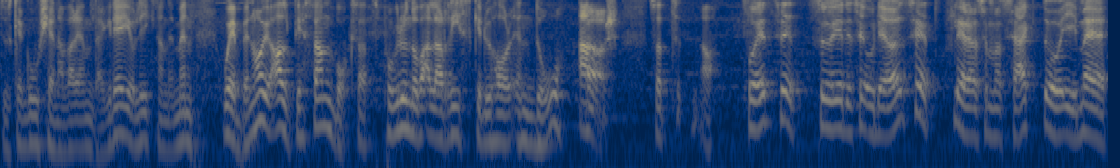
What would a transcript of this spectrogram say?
Du ska godkänna varenda grej och liknande. Men webben har ju alltid sandboxats på grund av alla risker du har ändå annars. Ja. Så att, ja. På ett sätt så är det så. Och det har jag sett flera som har sagt då i och med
